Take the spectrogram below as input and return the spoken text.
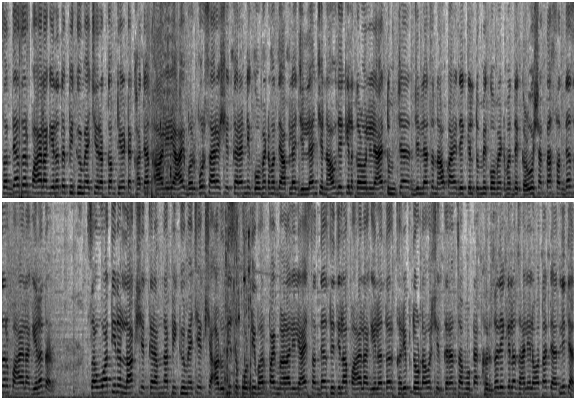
सध्या जर पाहायला गेलं तर पीक विम्याची रक्कम थेट खात्यात आलेली आहे. भरपूर साऱ्या शेतकऱ्यांनी कोमेंटमध्ये आपल्या जिल्ह्यांचे नाव देखील कळवलेले आहे. तुमच्या जिल्ह्याचं नाव काय देखील तुम्ही कोमेंटमध्ये कळवू शकता. सध्या जर पाहायला गेलं तर सव्वा तीन लाख शेतकऱ्यांना पीक विम्याची एकशे अडतीस कोटी भरपाई मिळालेली आहे. सध्या स्थितीला पाहायला गेलं तर खरीप तोंडावर शेतकऱ्यांचा मोठा खर्च देखील झालेला होता. त्यातली त्यात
